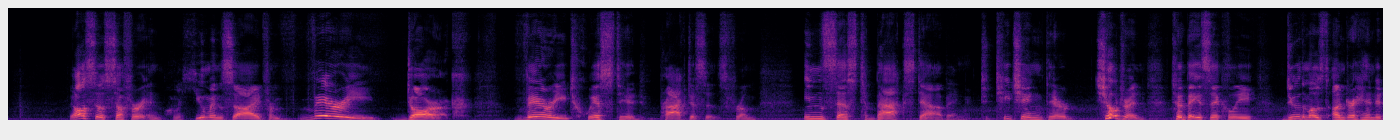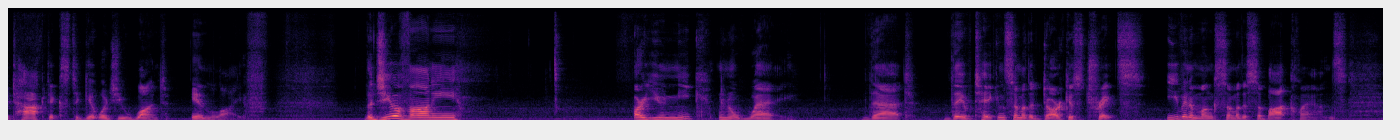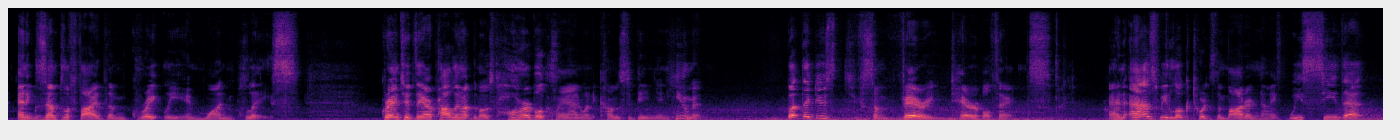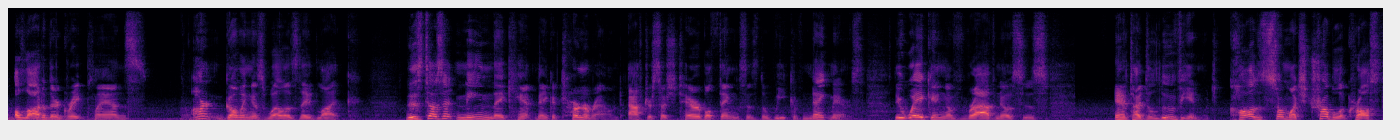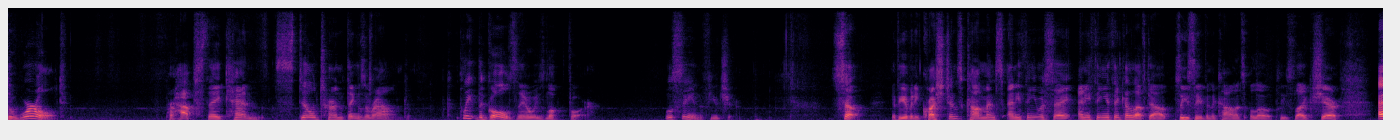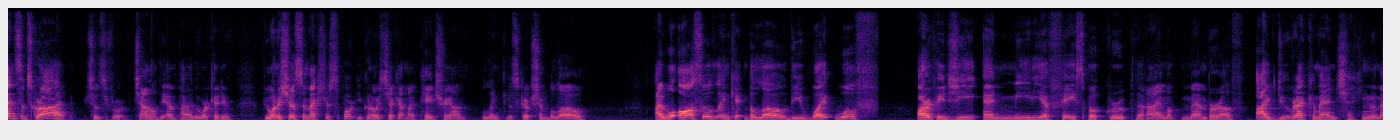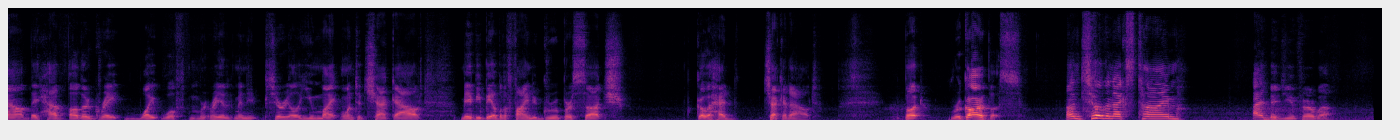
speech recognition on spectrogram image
They also suffer in, on the human side from very dark, very twisted practices from incest backstabbing, to teaching their children to basically do the most underhanded tactics to get what you want in life. The Giovanni are unique in a way that they've taken some of the darkest traits, even amongst some of the Sabbat clans, and exemplified them greatly in one place. Granted, they are probably not the most horrible clan when it comes to being inhuman, but they do some very terrible things. And as we look towards the modern night, we see that a lot of their great plans aren't going as well as they'd like. This doesn't mean they can't make a turnaround after such terrible things as the Week of Nightmares, the awakening of Ravnos's antediluvian, which caused so much trouble across the world. Perhaps they can still turn things around, complete the goals they always look for. We'll see in the future. So, if you have any questions, comments, anything you want to say, anything you think I left out, please leave in the comments below. Please like, share, and subscribe. It shows support the channel, the Empire, the work I do. If you want to show some extra support, you can always check out my Patreon, link in the description below. I will also link it below the White Wolf RPG and Media Facebook group that I'm a member of. I do recommend checking them out. They have other great White Wolf material you might want to check out. Maybe be able to find a group or such. Go ahead, check it out. But regardless, until the next time, I bid you farewell.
